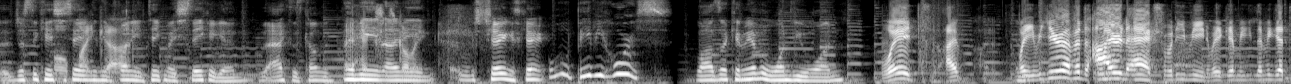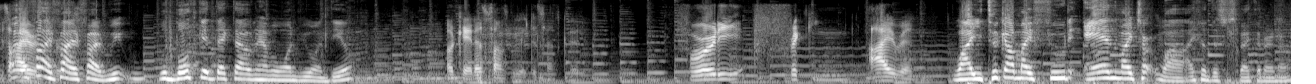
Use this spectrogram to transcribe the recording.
know, just in case you Oh say anything God. funny and take my steak again. The axe is coming. The I mean, I coming. mean, sharing is caring. Oh, baby horse. Laza, can we have a one v one? Wait, I. Wait, you have an iron axe. What do you mean? Wait, get me. Let me get this iron. Fine, first. fine, fine. We we'll both get decked out we have a one v one deal. Okay, that sounds good. That sounds good. Forty freaking iron. Wow, you took out my food and my char. Wow, I feel disrespected right now.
